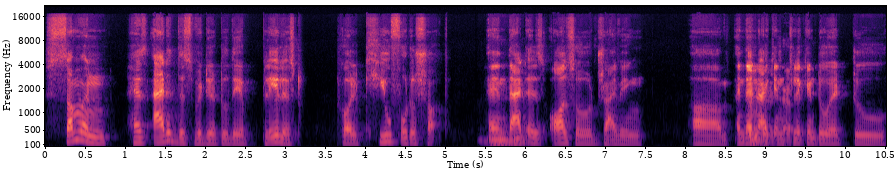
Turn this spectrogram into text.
Someone has added this video to their playlist called Q Photoshop. And mm-hmm. that is also driving um, and then i can click into it to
